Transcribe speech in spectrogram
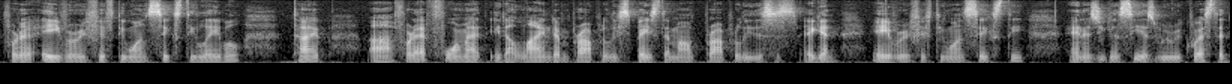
for the Avery 5160 label type uh, for that format. It aligned them properly, spaced them out properly. This is again Avery 5160 and as you can see as we requested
